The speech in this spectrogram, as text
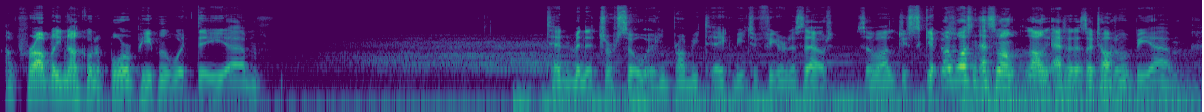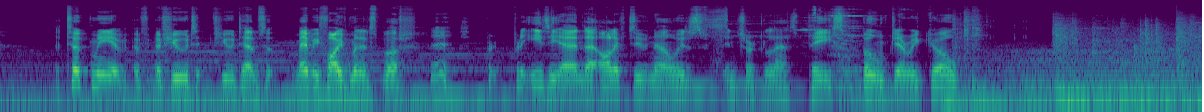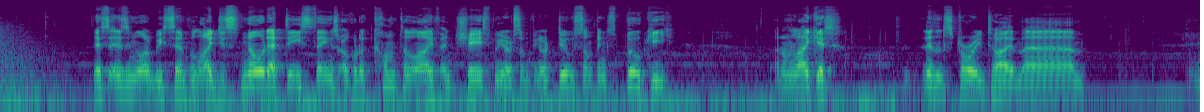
I'm probably not going to bore people with the um, 10 minutes or so it'll probably take me to figure this out. So I'll just skip it. I wasn't as long long at it as I thought it would be. Um, it took me a, a, a few few attempts, maybe five minutes, but eh, pr- pretty easy. And uh, all I have to do now is insert the last piece. Boom, there we go. This isn't going to be simple. I just know that these things are going to come to life and chase me or something, or do something spooky. I don't like it. Little story time. Um,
